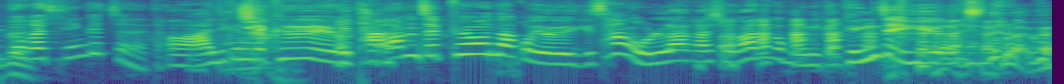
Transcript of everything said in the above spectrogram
그런데 것 같이 생겼잖아요. 딱 어, 아니 근데 그 여기 다람쥐 표현하고 여기 상 올라가시고 하는 거 보니까 굉장히 유연하시더라고요.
